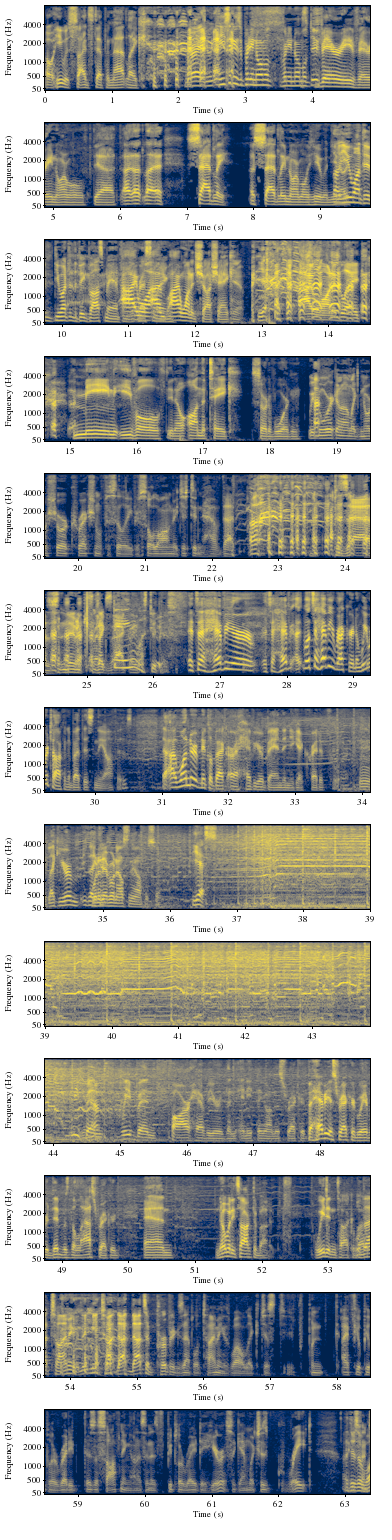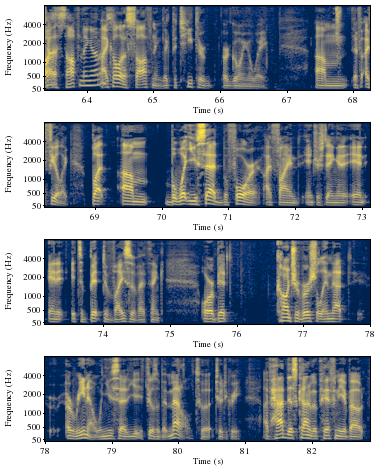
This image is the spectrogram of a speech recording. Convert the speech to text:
oh, he was sidestepping that like right. He said he was a pretty normal, pretty normal dude. very, very normal. Yeah. Uh, uh, sadly, a sadly normal human. You oh, know? you wanted you wanted the big boss man from I, wa- I, wrestling. I wanted Shawshank. yeah. I wanted like mean, evil, you know, on the take sort of warden. We've been uh, working on like North Shore Correctional Facility for so long. It just didn't have that uh. pizzazz. And then it was like, ding, let's do this. It's a heavier. It's a heavy. Well, it's a heavy record, and we were talking about this in the office. I wonder if Nickelback are a heavier band than you get credit for. Hmm. Like you're. Like what did everyone else in the office say? Yes. We've been we've been far heavier than anything on this record. The heaviest record we ever did was the last record, and nobody talked about it. We didn't talk about it. Well, that it. timing, I mean, ti- that, that's a perfect example of timing as well. Like, just when I feel people are ready, there's a softening on us, and people are ready to hear us again, which is great. I think There's it's a what? A softening on us? I call it a softening. Like the teeth are, are going away. Um, if I feel like, but um, but what you said before, I find interesting, and and, and it, it's a bit divisive, I think, or a bit controversial in that arena. When you said it feels a bit metal to a, to a degree, I've had this kind of epiphany about.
